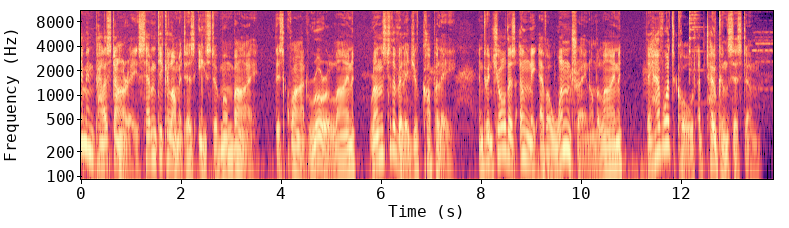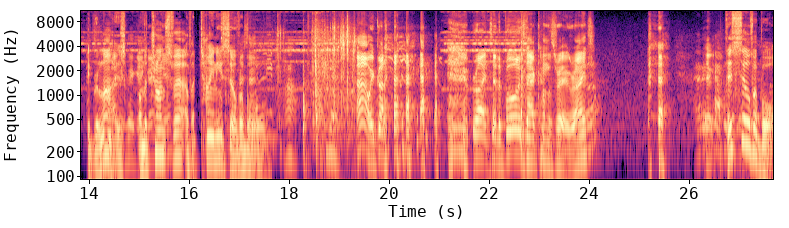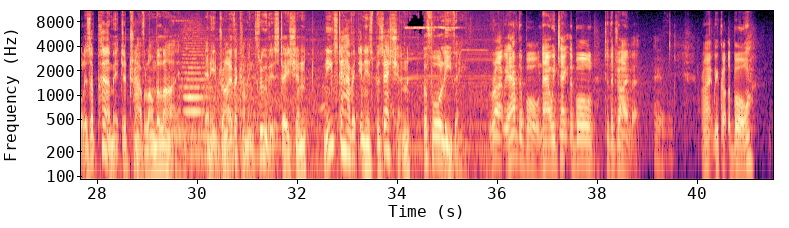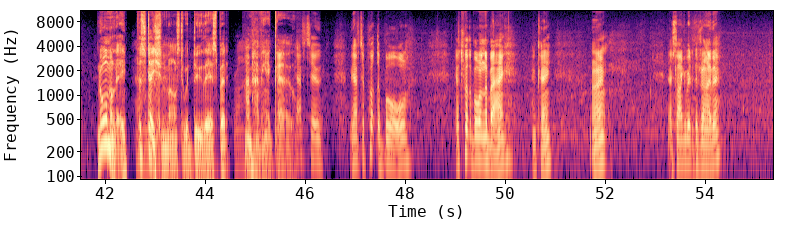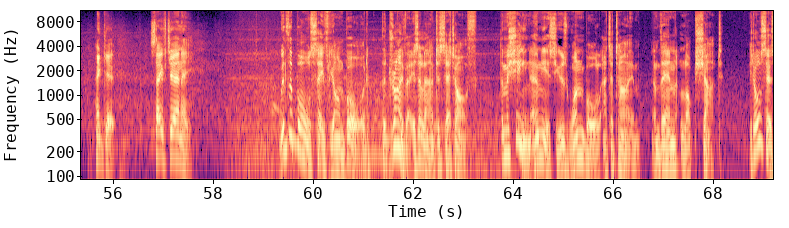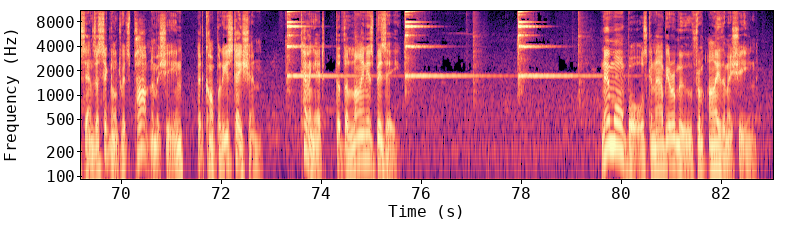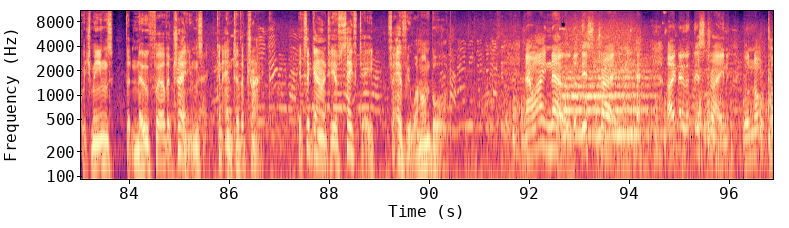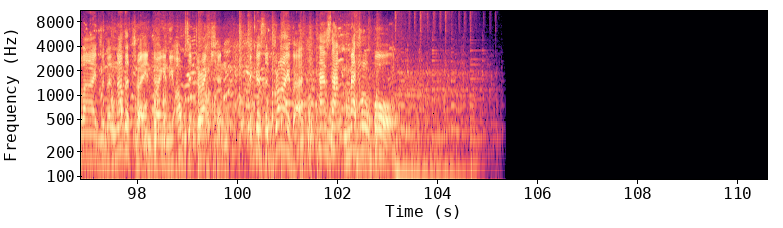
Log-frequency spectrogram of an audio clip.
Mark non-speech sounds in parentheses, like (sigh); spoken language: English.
I'm in Palasdari, 70 kilometres east of Mumbai. This quiet rural line runs to the village of Khopoli. And to ensure there's only ever one train on the line, they have what's called a token system. It relies on the transfer of a tiny silver ball. Ah, we've got... it (laughs) right, so the ball has now come through, right? (laughs) This silver ball is a permit to travel on the line. Any driver coming through this station needs to have it in his possession before leaving. Right, we have the ball. Now we take the ball to the driver. Right, we've got the ball. Normally, the station master would do this, but I'm having a go. We have to, we have to put the ball, we have to put the ball in the bag, okay? All right. Let's like give it to the driver. Thank you. Safe journey. With the ball safely on board, the driver is allowed to set off. The machine only issues one ball at a time and then locks shut. It also sends a signal to its partner machine at Khopoli station, telling it that the line is busy. No more balls can now be removed from either machine, which means that no further trains can enter the track. It's a guarantee of safety for everyone on board. Now I know that this train, (laughs) I know that this train will not collide with another train going in the opposite direction because the driver has that metal ball.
